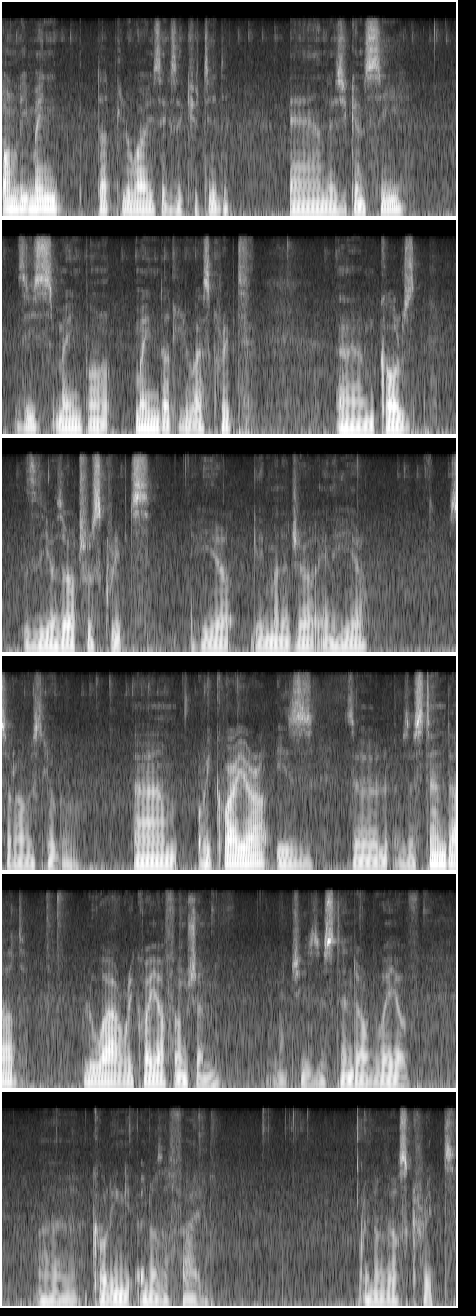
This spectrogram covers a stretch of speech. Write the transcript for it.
only main.lua is executed. And as you can see this main main.lua script um, calls the other two scripts here game manager and here Solarus logo. Um, require is the the standard Lua require function which is the standard way of uh, calling another file another script.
